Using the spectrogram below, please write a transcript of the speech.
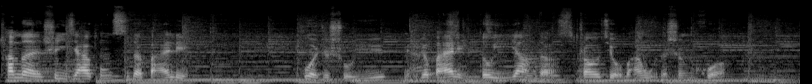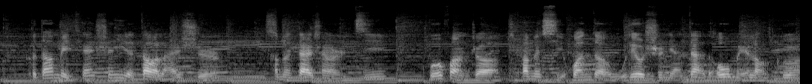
他们是一家公司的白领，过着属于每个白领都一样的朝九晚五的生活。可当每天深夜到来时，他们戴上耳机。播放着他们喜欢的五六十年代的欧美老歌，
